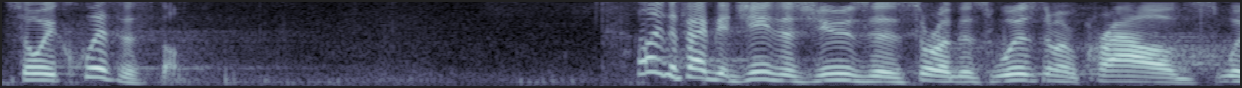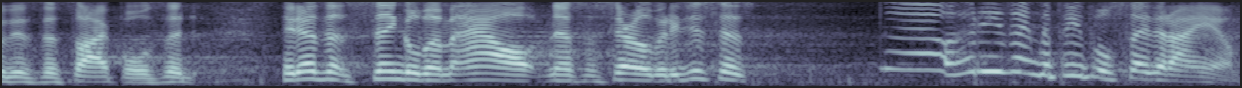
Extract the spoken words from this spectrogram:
So he quizzes them. I like the fact that Jesus uses sort of this wisdom of crowds with his disciples, that he doesn't single them out necessarily, but he just says, well, who do you think the people say that I am?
